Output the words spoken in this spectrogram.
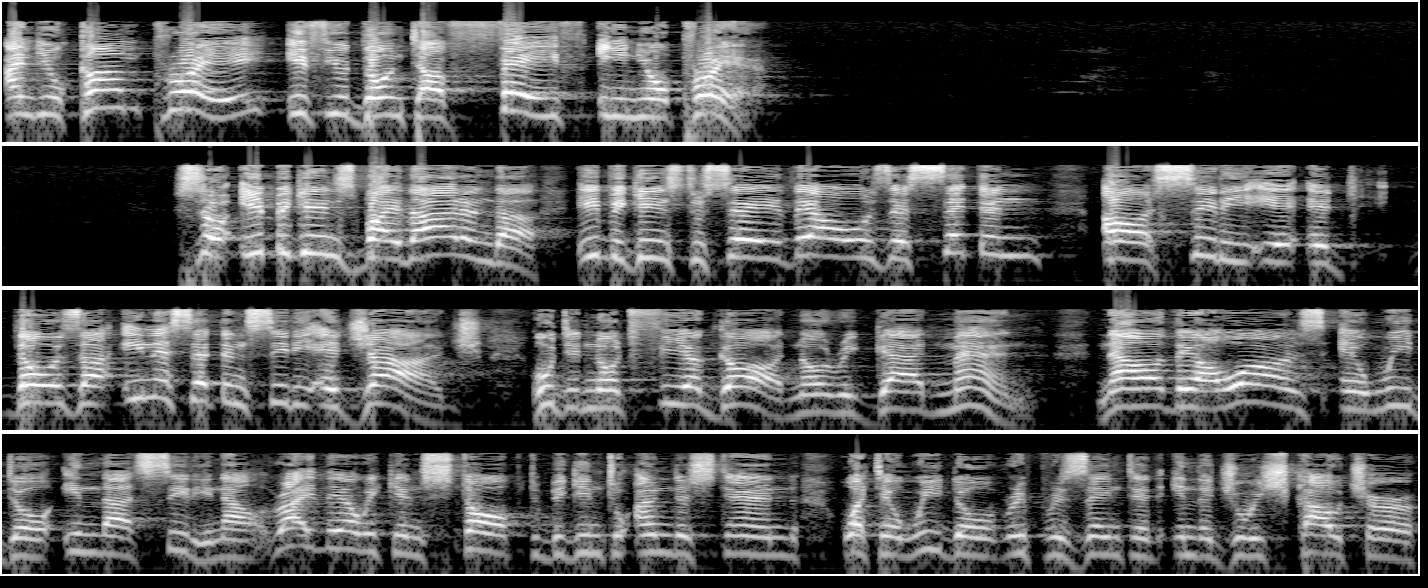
And you can't pray if you don't have faith in your prayer. So he begins by that, and uh, he begins to say there was a certain uh, city, a, a, there was uh, in a certain city a judge who did not fear God nor regard man. Now there was a widow in that city. Now, right there, we can stop to begin to understand what a widow represented in the Jewish culture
